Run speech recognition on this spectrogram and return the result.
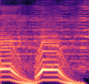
Whoa, whoa.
